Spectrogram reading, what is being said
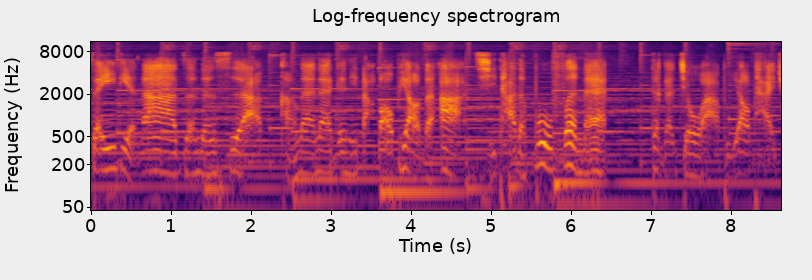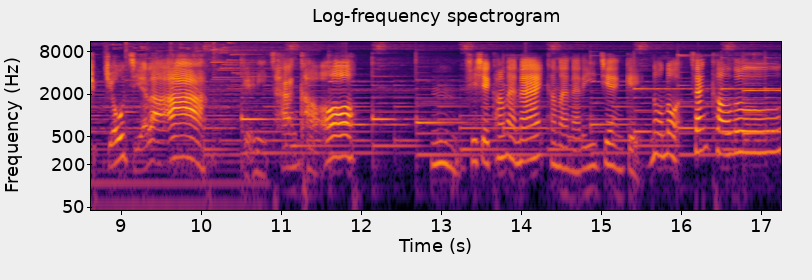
这一点呢、啊，真的是啊，康奶奶给你打包票的啊。其他的部分呢，这个就啊，不要太去纠结了啊，给你参考哦。嗯，谢谢康奶奶，康奶奶的意见给诺诺参考喽。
